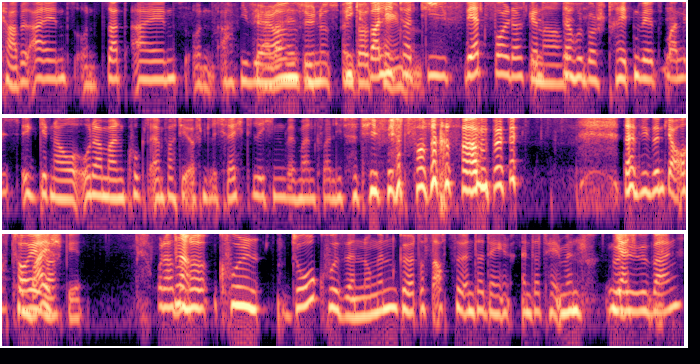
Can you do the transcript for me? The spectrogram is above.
Kabel 1 und Sat 1 und ach, wie sie alle heißen. Fernsehen ist Wie qualitativ wertvoll das Genau. ist, darüber streiten wir jetzt mal nicht. Äh, Genau, oder man guckt einfach die öffentlich-rechtlichen, wenn man qualitativ wertvolleres haben will. Da, die sind ja auch Zum teurer. Beispiel. Oder so Ja. eine coolen Doku-Sendungen. Gehört das auch zu Entertain Entertainment, würde Ja, ich ich- sagen?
